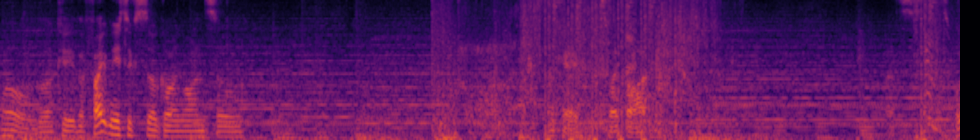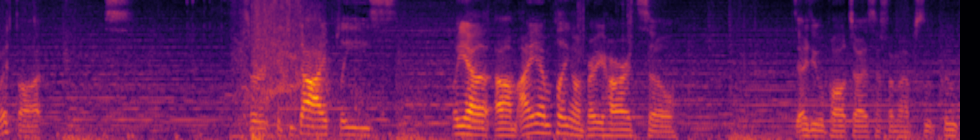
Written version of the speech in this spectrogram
Whoa, okay, the fight music's still going on, so... Okay, that's what I thought. That's, that's what I thought. Sir, could you die, please? Oh yeah, um, I am playing on very hard, so... I do apologize if I'm absolute poop.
